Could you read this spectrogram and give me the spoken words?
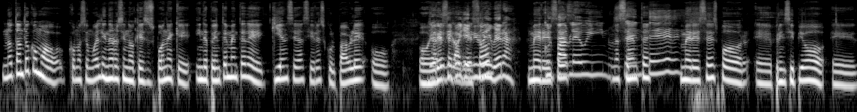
no tanto como, como se mueve el dinero, sino que se supone que independientemente de quién seas, si eres culpable o, o ya eres el agresor, Rivera. mereces, Culpable o inocente. inocente. mereces por eh, principio eh,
